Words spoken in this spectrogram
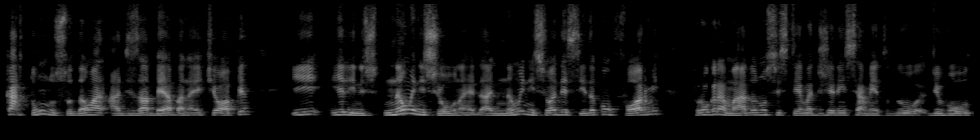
Khartoum, no Sudão, a Addis Abeba, na Etiópia, e, e ele não iniciou, na realidade, não iniciou a descida conforme programado no sistema de gerenciamento do, de voo,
